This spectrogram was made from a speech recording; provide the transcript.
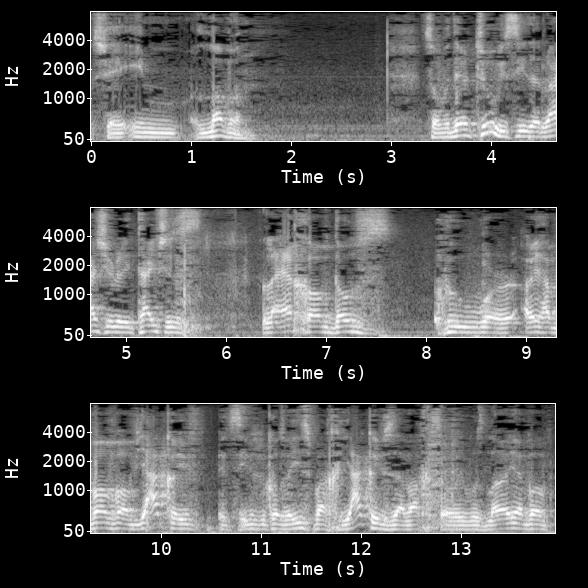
She'im Lovon. So over there too, we see that Rashi really teaches Le'echov those who were Oyhavov of Yaakov, it seems, because of Yisbach Yaakov Zavach, so it was Oyhavov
